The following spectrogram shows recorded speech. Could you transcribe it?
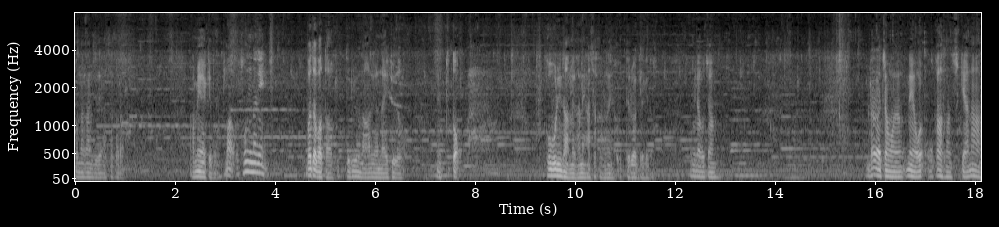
こんな感じで朝から。雨やけど、まあ、そんなにバタバタ降ってるようなあれはないけど、ね、ちょっと、小降りの雨がね、朝からね、降ってるわけやけど。みなこちゃん。ララちゃんはねお、お母さん好きやな。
